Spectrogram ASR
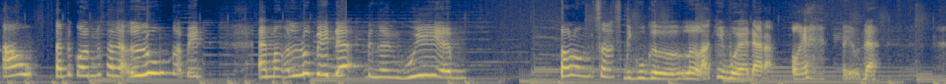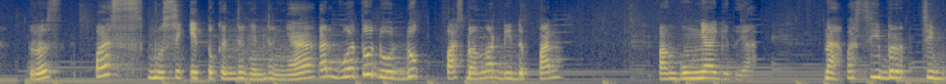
Tahu, tapi kalau misalnya lu nggak beda emang lu beda dengan gue ya. Tolong search di Google lelaki buaya darat oke? Okay? ya udah. Terus pas musik itu kenceng-kencengnya kan gue tuh duduk pas banget di depan panggungnya gitu ya. Nah pas si, ber, si,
